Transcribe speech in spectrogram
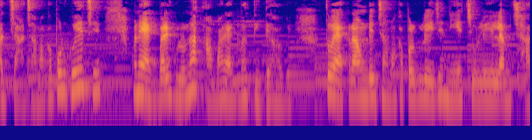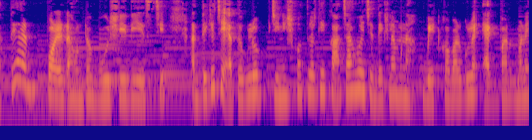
আর যা জামা কাপড় হয়েছে মানে একবারে হলো না আবার একবার দিতে হবে। তো এক রাউন্ডের জামা কাপড়গুলো এই যে নিয়ে চলে এলাম ছাতে আর পরের রাউন্ডটা বসিয়ে দিয়ে এসেছি। আর দেখেছি এতগুলো জিনিসপত্র কি কাঁচা হয়েছে? দেখলাম না, বেড কভারগুলো একবার মানে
